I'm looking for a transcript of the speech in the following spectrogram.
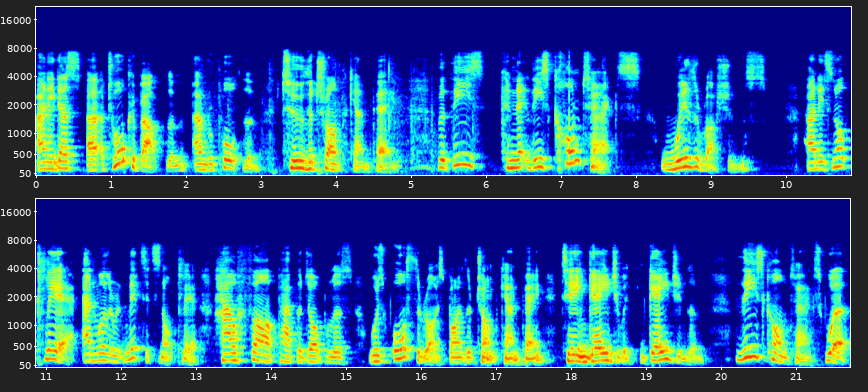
And he does uh, talk about them and report them to the Trump campaign. But these connect, these contacts with the Russians and it's not clear, and Mueller admits it's not clear, how far Papadopoulos was authorized by the Trump campaign to engage with engage in them. These contacts were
